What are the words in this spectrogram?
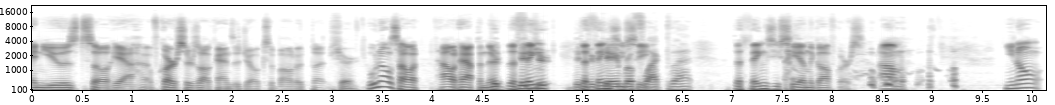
and used. So yeah, of course, there's all kinds of jokes about it, but Sure. who knows how it how it happened? Did, the did thing, your, did the your things game you see, reflect that? the things you see on the golf course. Um, you know,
